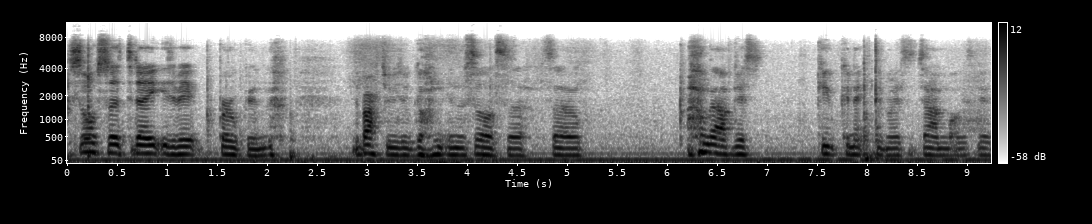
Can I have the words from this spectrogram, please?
saucer today is a bit broken. the batteries have gone in the saucer, so I'm gonna have to just keep connected most of the time. But I'm just gonna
